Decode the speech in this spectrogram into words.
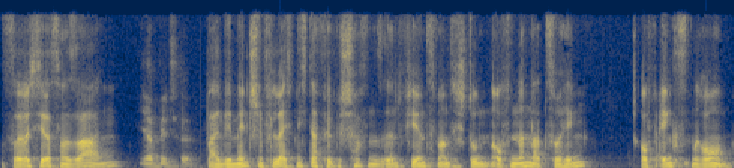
Soll ich dir das mal sagen? Ja, bitte. Weil wir Menschen vielleicht nicht dafür geschaffen sind, 24 Stunden aufeinander zu hängen, auf engstem Raum.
